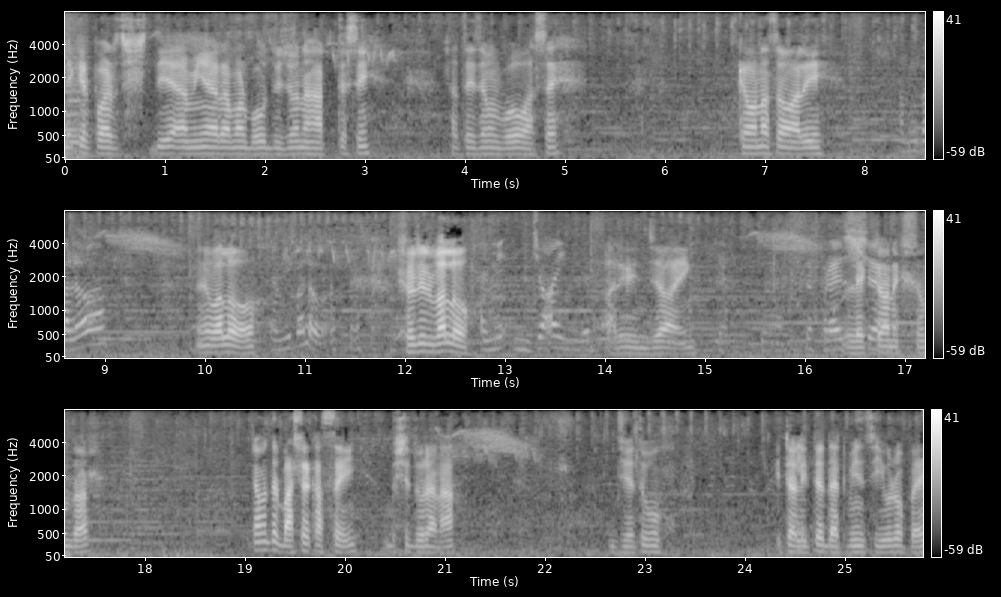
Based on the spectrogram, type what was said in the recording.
লেকের পার দিয়ে আমি আর আমার বউ দুজনে হাঁটতেছি। সাথে এই যে আমার বউ আছে। কেমন আছো মারি? আমি ভালো। তুমি ভালো? আমি ভালো। শরীর ভালো? আমি enjoying আর ইউ এনজয়িং লেকটা অনেক সুন্দর। এটা আমাদের বাসার কাছেই বেশি দূরে না। যেহেতু ইটালিতে দ্যাট মিন্স ইউরোপে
